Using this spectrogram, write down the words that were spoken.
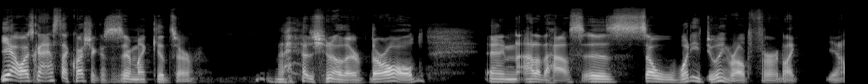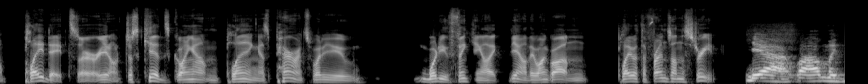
Yeah, well, I was going to ask that question because my kids are, as you know, they're they're old and out of the house. Is so what are you doing, relative for like you know play dates or you know just kids going out and playing as parents? What are you what are you thinking? Like you know they want to go out and play with the friends on the street. Yeah, well, my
